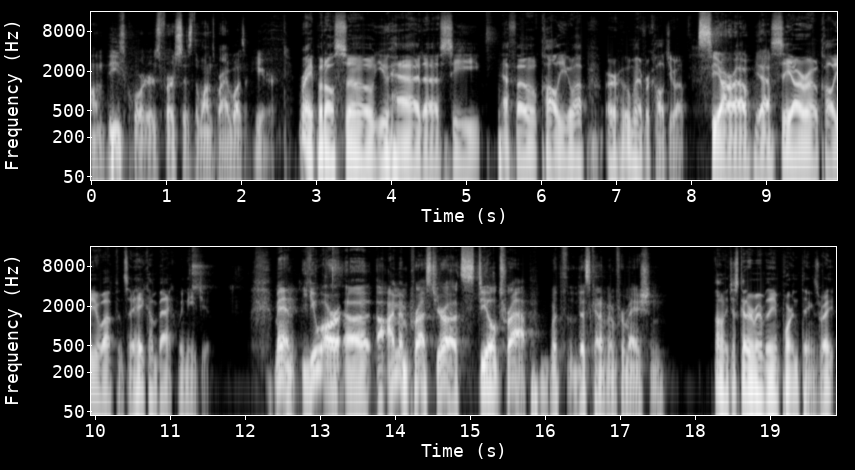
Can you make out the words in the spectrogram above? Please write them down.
on these quarters versus the ones where I wasn't here. Right. But also, you had a CFO call you up, or whomever called you up, CRO, yeah. CRO call you up and say, hey, come back. We need you. Man, you are uh I'm impressed. You're a steel trap with this kind of information. Oh, you just got to remember the important things, right?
